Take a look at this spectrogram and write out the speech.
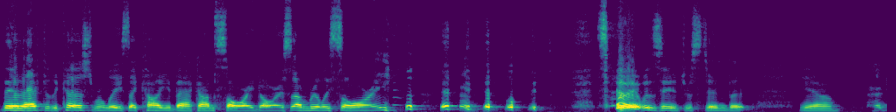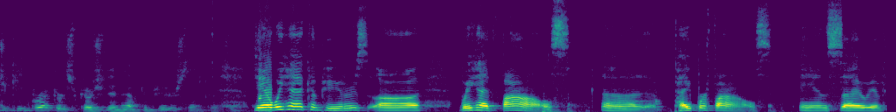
Then after the customer leaves, they call you back. I'm sorry, Doris. I'm really sorry. so it was interesting, but yeah. How'd you keep records? Because you didn't have computers then. Yeah, we had computers. Uh, we had files, uh, paper files, and so if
